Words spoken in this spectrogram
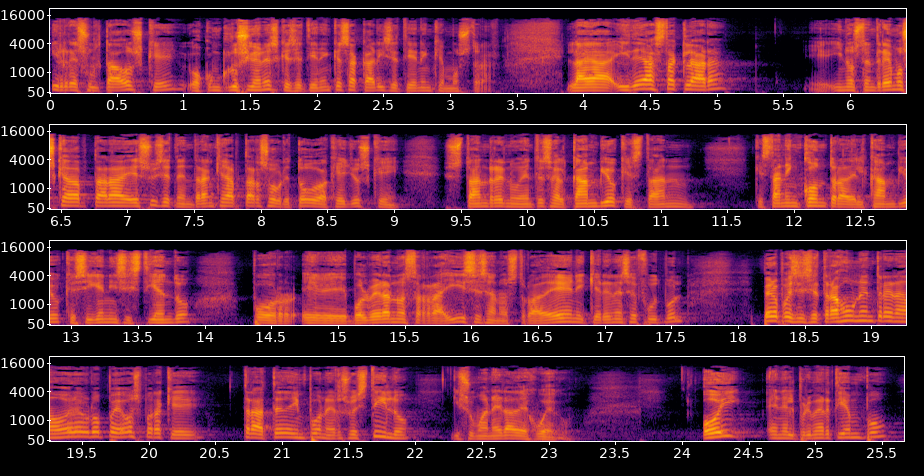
y resultados que o conclusiones que se tienen que sacar y se tienen que mostrar. La idea está clara eh, y nos tendremos que adaptar a eso y se tendrán que adaptar sobre todo aquellos que están renuentes al cambio, que están que están en contra del cambio, que siguen insistiendo por eh, volver a nuestras raíces, a nuestro ADN y quieren ese fútbol. Pero pues si se trajo un entrenador europeo es para que trate de imponer su estilo y su manera de juego. Hoy, en el primer tiempo,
